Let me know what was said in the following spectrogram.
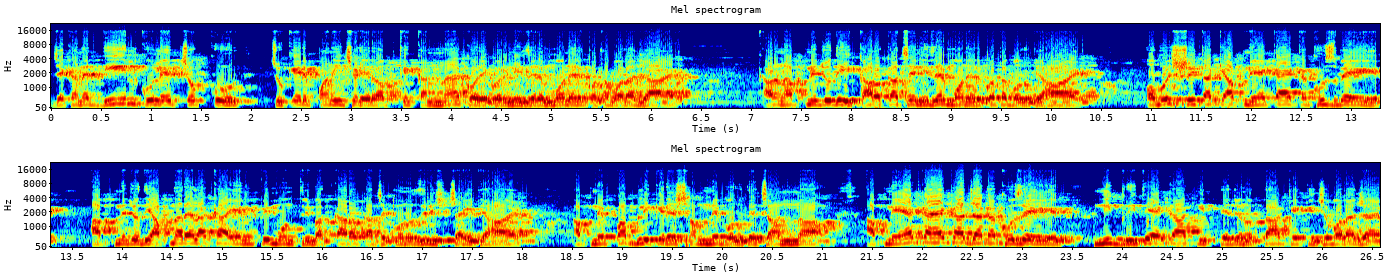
যেখানে দিল কুলে চক্ষুর চোখের পানি ছেড়ে রবকে কান্না করে করে নিজের মনের কথা বলা যায়। কারণ আপনি যদি কারও কাছে নিজের মনের কথা বলতে হয়, অবশ্যই তাকে আপনি একা একা খুঁজবে আপনি যদি আপনার এলাকায় এমপি, মন্ত্রী বা কারও কাছে কোনো জিনিস চাইতে হয় আপনি পাবলিকের সামনে বলতে চান না। আপনি একা একা জায়গা খোঁজেন নিবৃতে একা একাকিত্বে যেন তাকে কিছু বলা যায়।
